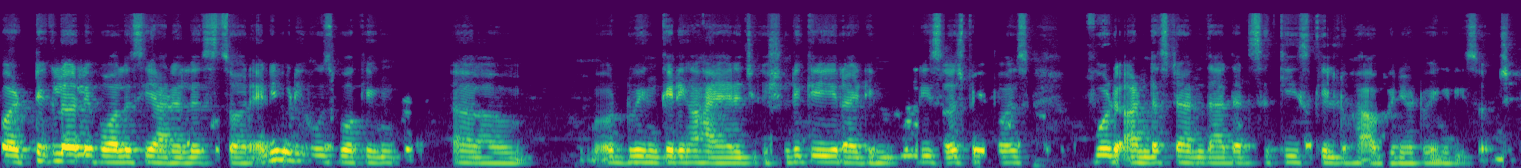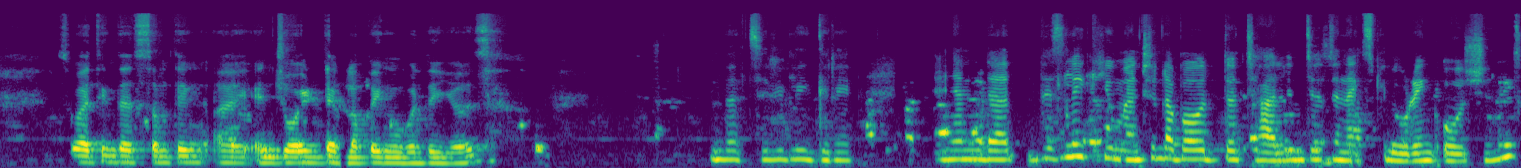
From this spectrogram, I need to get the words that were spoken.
particularly policy analysts or anybody who's working um, doing getting a higher education degree writing research papers would understand that that's a key skill to have when you're doing research so i think that's something i enjoyed developing over the years That's really great. And uh, this, like you mentioned about the challenges in exploring oceans.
